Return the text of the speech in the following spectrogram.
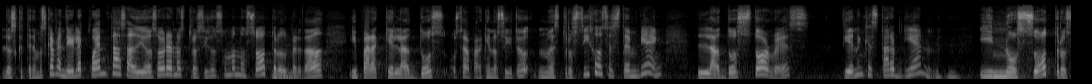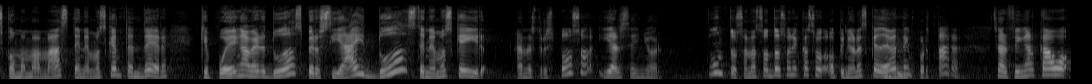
los que tenemos que rendirle cuentas a Dios sobre nuestros hijos somos nosotros, uh -huh. ¿verdad? Y para que las dos, o sea, para que nosotros, nuestros hijos estén bien, las dos torres tienen que estar bien. Uh -huh. Y nosotros como mamás tenemos que entender que pueden haber dudas, pero si hay dudas tenemos que ir a nuestro esposo y al Señor. Punto. Son las dos únicas opiniones que deben uh -huh. de importar. O sea, al fin y al cabo,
